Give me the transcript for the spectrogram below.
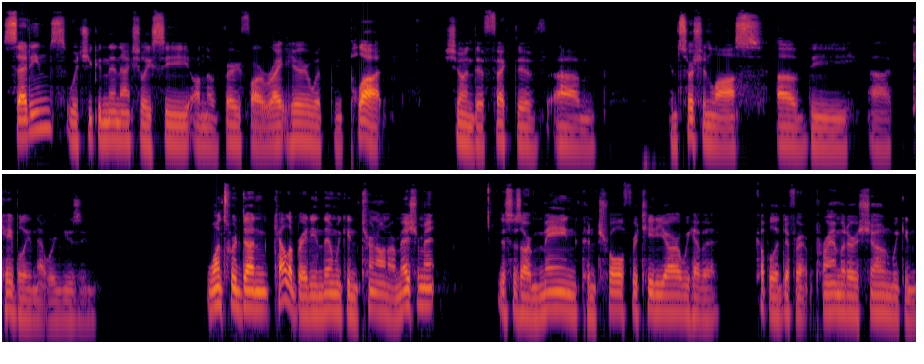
settings, which you can then actually see on the very far right here with the plot showing the effective um, insertion loss of the uh, cabling that we're using. Once we're done calibrating, then we can turn on our measurement. This is our main control for TDR. We have a couple of different parameters shown. We can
